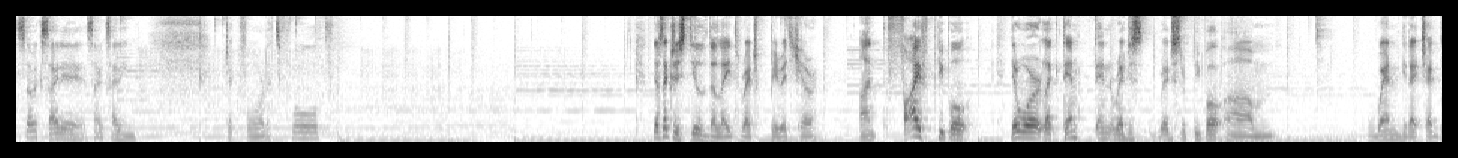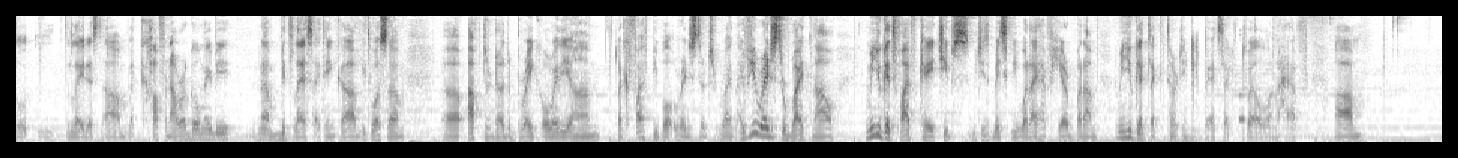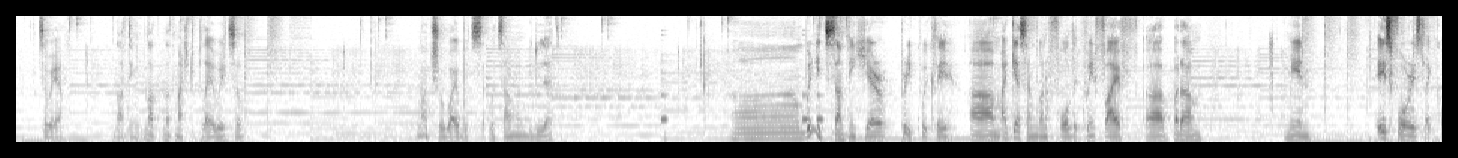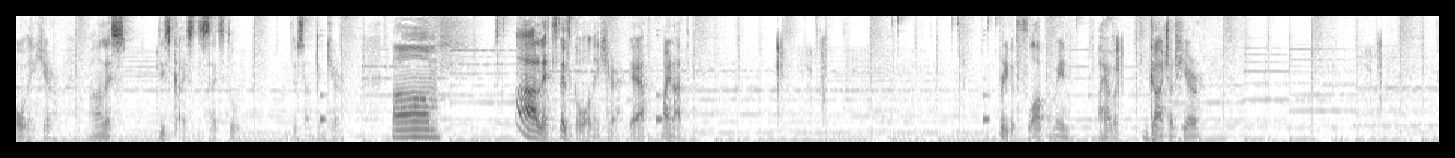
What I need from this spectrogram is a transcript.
So excited, so exciting. Check 4, let's fold. There's actually still the late reg period here. And 5 people, there were like 10, 10 regis registered people. Um, when did I check the, the latest? Um, like half an hour ago maybe? No, a bit less I think. Um, it was um, uh, after the, the break already. Um, like 5 people registered right. If you register right now, I mean, you get 5k chips, which is basically what I have here, but um, I mean, you get like 13 big bets, like 12 and a half. Um, so yeah, nothing, not not much to play with. So not sure why would would someone would do that. Um, we need something here pretty quickly. Um, I guess I'm gonna fold the queen five, uh, but um, I mean, ace four is like all in here, unless this guy decides to do something here. Um, ah, let's let's go all in here. Yeah, why not? Pretty good flop. I mean, I have a gotcha here.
